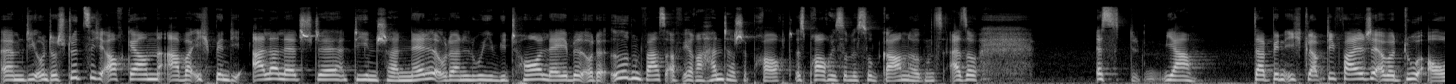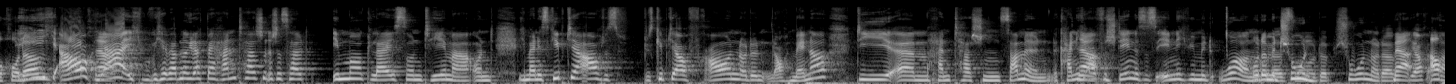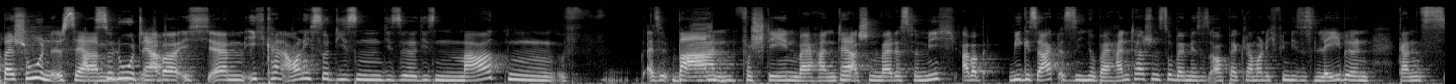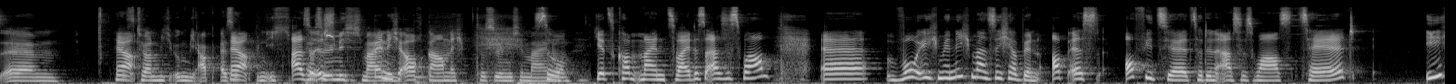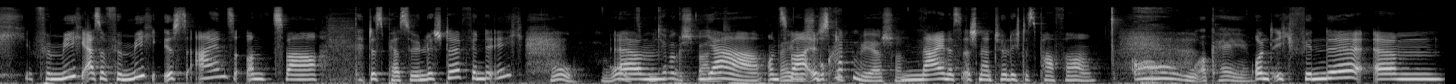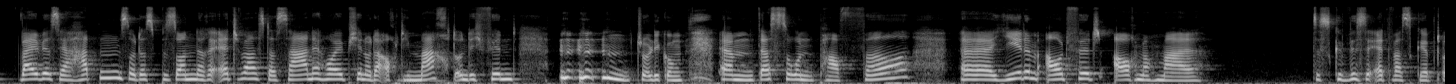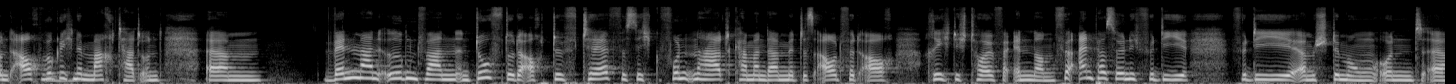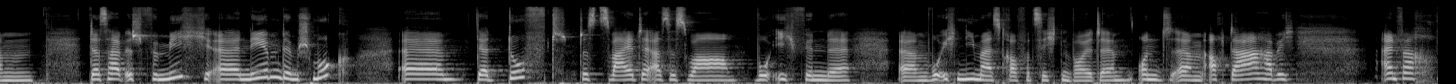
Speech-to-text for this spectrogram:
ähm, die unterstütze ich auch gern, aber ich bin die allerletzte, die ein Chanel oder ein Louis Vuitton Label oder irgendwas auf ihrer Handtasche braucht. Das brauche ich sowieso gar nirgends. Also es, ja, da bin ich, glaube die falsche, aber du auch, oder? Ich auch, Ja. ja. Ich, ich habe nur gedacht, bei Handtaschen ist es halt immer gleich so ein Thema. Und ich meine, es gibt ja auch, das, es gibt ja auch Frauen oder auch Männer, die ähm, Handtaschen sammeln. Kann ich Ja. auch verstehen. Das ist ähnlich wie mit Uhren. Oder mit so, Schuhen. Oder Schuhen oder Ja, wie auch auch, immer. bei Schuhen ist ja. Absolut, ja. aber ich, ähm, ich kann auch nicht so diesen, diese, diesen Marken, also Wahn. Wahn verstehen bei Handtaschen, weil das für mich, aber wie gesagt, es ist nicht nur bei Handtaschen so, bei mir ist es auch bei Klamotten. Ich finde dieses Labeln ganz, ähm, Ja. das turnt mich irgendwie ab. Also ja. bin ich also persönlich, ist, meine bin ich auch gar nicht. persönliche So, Meinung. jetzt kommt mein zweites Accessoire, äh, wo ich mir nicht mal sicher bin, ob es offiziell zu den Accessoires zählt. Ich, für mich, also für mich ist eins, und zwar das Persönlichste, finde ich. Oh, oh jetzt bin ich Ähm, aber gespannt. Ja, und Weil zwar den Schmuck ist. hatten wir ja schon. Nein, es ist natürlich das Parfum. Oh, okay. Und ich finde, ähm, weil wir es ja hatten, so das besondere Etwas, das Sahnehäubchen oder auch die Macht. Und ich finde, Entschuldigung, ähm, dass so ein Parfum äh, jedem Outfit auch nochmal das gewisse Etwas gibt und auch wirklich eine Macht hat. Und ähm, wenn man irgendwann einen Duft oder auch Düfte für sich gefunden hat, kann man damit das Outfit auch richtig toll verändern. Für einen persönlich, für die, für die ähm, Stimmung. Und ähm, deshalb ist für mich äh, neben dem Schmuck äh, der Duft das zweite Accessoire, wo ich finde, ähm, wo ich niemals drauf verzichten wollte. Und ähm, auch da habe ich einfach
